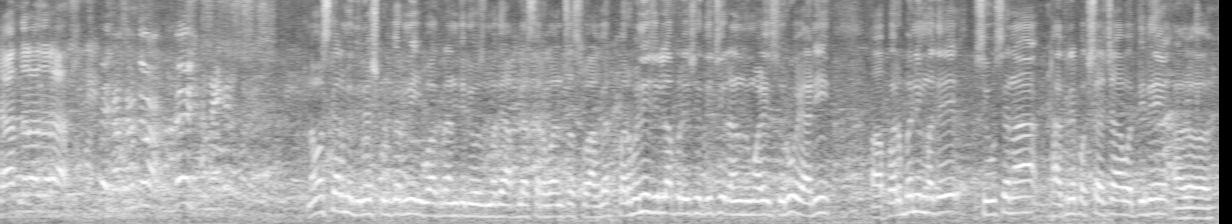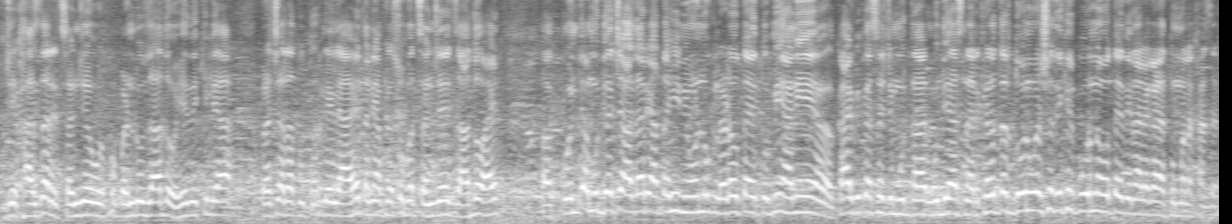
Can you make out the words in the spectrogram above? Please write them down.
ए जरा. नमस्कार मी दिनेश कुलकर्णी युवा क्रांती न्यूजमध्ये आपल्या सर्वांचं स्वागत. परभणी जिल्हा परिषदेची रणधुमाळी सुरू आहे आणि परभणीमध्ये शिवसेना ठाकरे पक्षाच्या वतीने जे खासदार आहेत संजय उर्फ बंडू जाधव हे देखील या प्रचारात उतरलेले आहेत आणि आपल्यासोबत संजय जाधव आहेत. कोणत्या मुद्द्याच्या आधारे आता ही निवडणूक लढवताय तुम्ही आणि काय विकासाचे मुद्दा मुद्दे असणार? खरं तर दोन वर्ष देखील पूर्ण होत आहेत येणाऱ्या काळात तुम्हाला खासदार.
